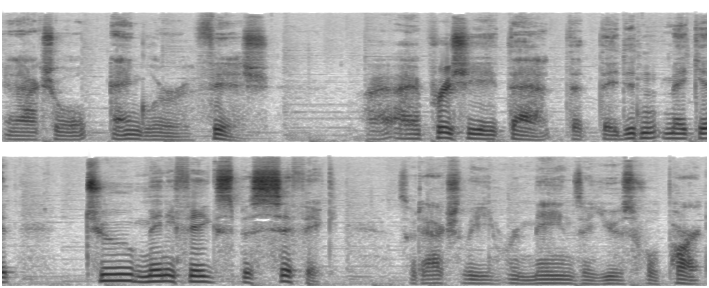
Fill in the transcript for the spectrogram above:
an actual angler fish. I, I appreciate that, that they didn't make it too minifig specific, so it actually remains a useful part.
